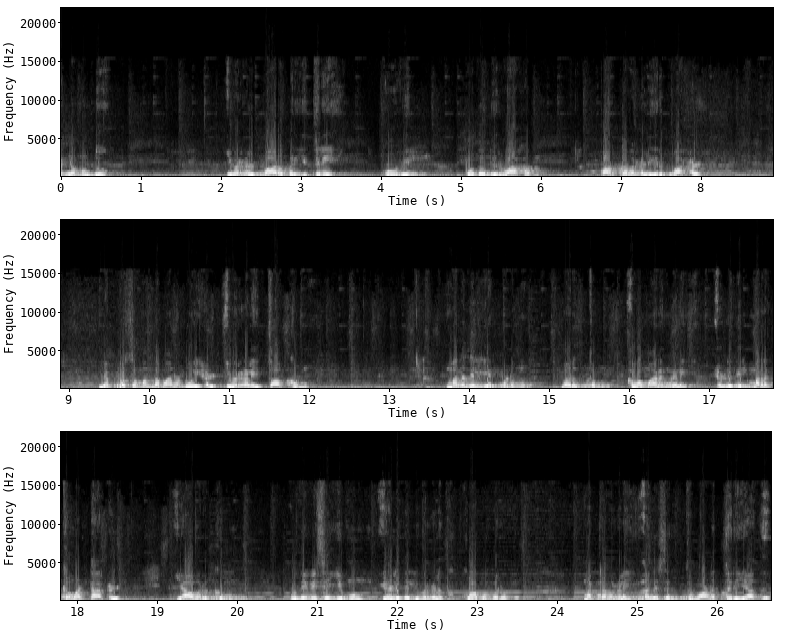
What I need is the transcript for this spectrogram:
எண்ணம் உண்டு. இவர்கள் பாரம்பரியத்திலே கோவில் பொது நிர்வாகம் பார்த்தவர்கள் இருப்பார்கள். வெப்ப சம்பந்தமான நோய்கள் இவர்களை தாக்கும். மனதில் ஏற்படும் வருத்தம் அவமானங்களை எளிதில் மறக்க மாட்டார்கள். யாவருக்கும் உதவி செய்யும் முன் எளிதில் இவர்களுக்கு கோபம் வரும். மற்றவர்களை அனுசரித்து வாழத் தெரியாது.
